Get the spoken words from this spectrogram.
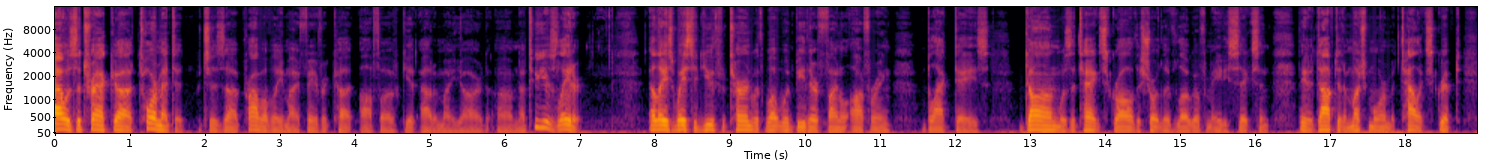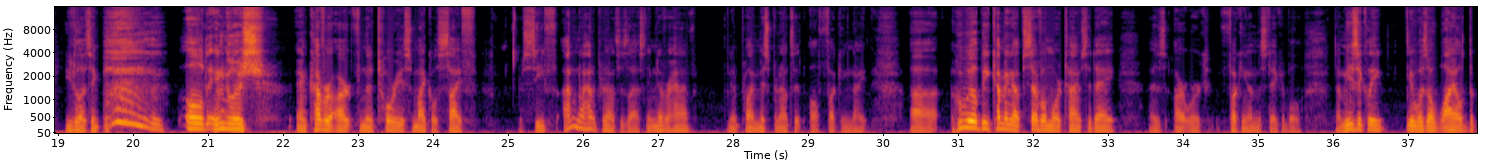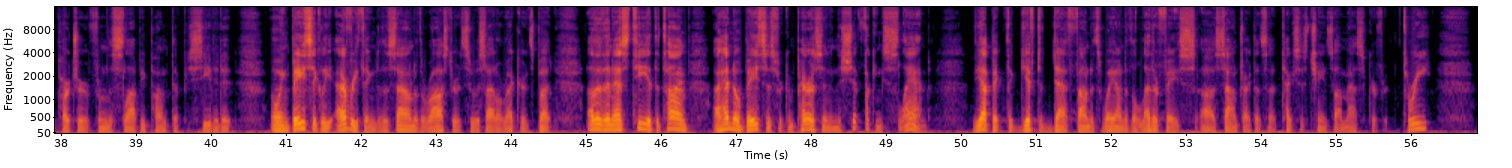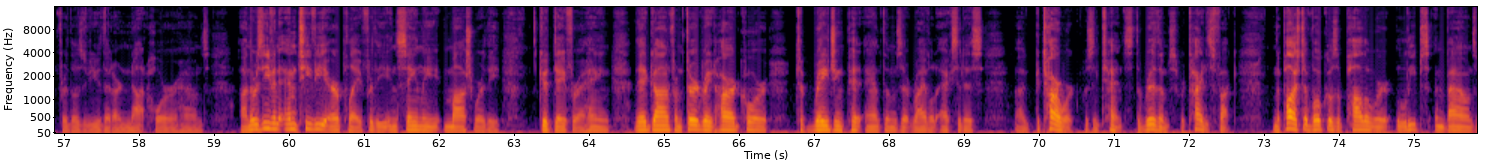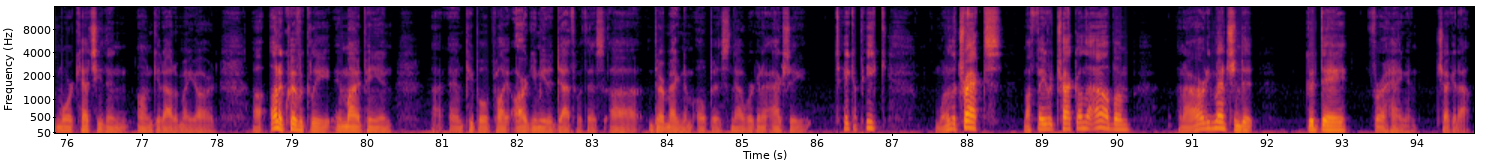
That was the track uh, Tormented, which is uh, probably my favorite cut off of Get Out of My Yard. Um, now, two years later, LA's Wasted Youth returned with what would be their final offering, Black Days. Gone was the tag scrawl of the short lived logo from 86, and they'd adopted a much more metallic script utilizing Old English and cover art from the notorious Michael Seif. Or Seif? I don't know how to pronounce his last name, never have. I'm going to probably mispronounce it all fucking night. Uh, who will be coming up several more times today as artwork fucking unmistakable. Now, musically, it was a wild departure from the sloppy punk that preceded it, owing basically everything to the sound of the roster at Suicidal Records. But other than ST at the time, I had no basis for comparison, and the shit fucking slammed. The epic The Gift of Death found its way onto the Leatherface uh, soundtrack. That's a Texas Chainsaw Massacre for 3 for those of you that are not horror hounds. Uh, there was even MTV airplay for the insanely mosh-worthy Good Day for a Hanging. They had gone from third-rate hardcore to raging pit anthems that rivaled Exodus. Uh, guitar work was intense. The rhythms were tight as fuck. And the polished vocals of Apollo were leaps and bounds more catchy than on Get Out of My Yard. Uh, unequivocally, in my opinion, uh, and people will probably argue me to death with this, uh, their magnum opus. Now we're going to actually take a peek. One of the tracks, my favorite track on the album, and I already mentioned it Good Day for a Hangin'. Check it out.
